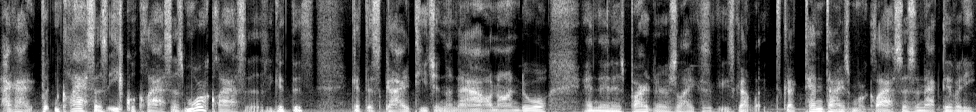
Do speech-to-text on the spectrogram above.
I got put in classes, equal classes, more classes. You get this, get this guy teaching the now non-dual, and then his partner's like he's got like he's got ten times more classes and activity.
